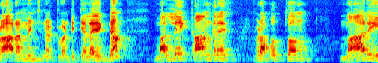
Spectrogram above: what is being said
ప్రారంభించినటువంటి జలయజ్ఞం మళ్ళీ కాంగ్రెస్ ప్రభుత్వం మారి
